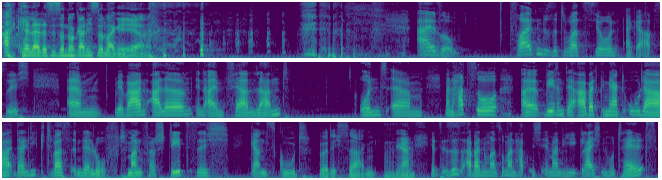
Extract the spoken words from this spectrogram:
Ach, Keller, das ist doch noch gar nicht so lange her. Also, folgende Situation ergab sich. Ähm, wir waren alle in einem fernen Land und ähm, man hat so äh, während der Arbeit gemerkt, oh, da, da liegt was in der Luft. Man versteht sich ganz gut, würde ich sagen. Ja? Jetzt ist es aber nun mal so, man hat nicht immer die gleichen Hotels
